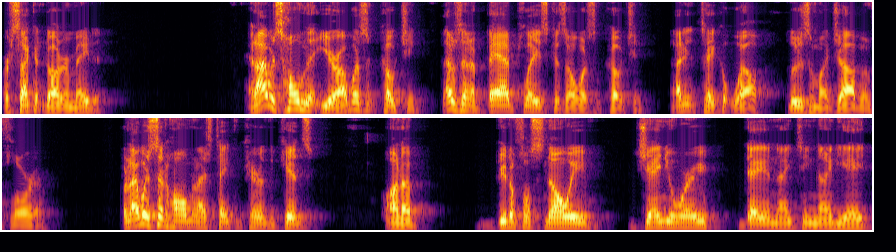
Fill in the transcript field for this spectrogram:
our second daughter made it. And I was home that year. I wasn't coaching. That was in a bad place because I wasn't coaching. I didn't take it well, losing my job in Florida. But I was at home and I was taking care of the kids on a beautiful, snowy January day in 1998.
